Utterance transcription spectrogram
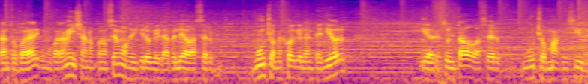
Tanto para él como para mí ya nos conocemos y creo que la pelea va a ser mucho mejor que la anterior y el resultado va a ser mucho más visible.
